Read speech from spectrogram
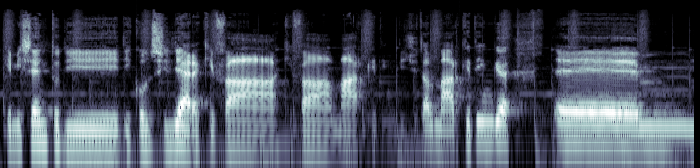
che mi sento di, di consigliare a chi fa, chi fa, marketing, digital marketing. Ehm,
